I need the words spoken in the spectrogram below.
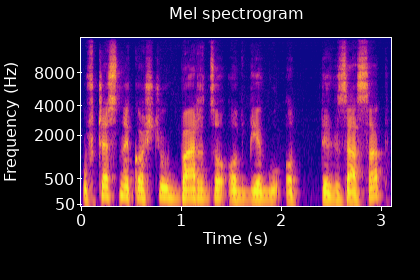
ówczesny kościół, bardzo odbiegł od tych zasad.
